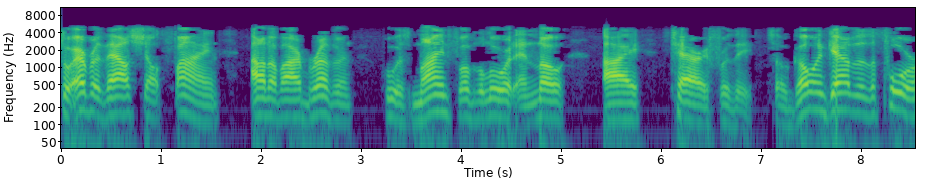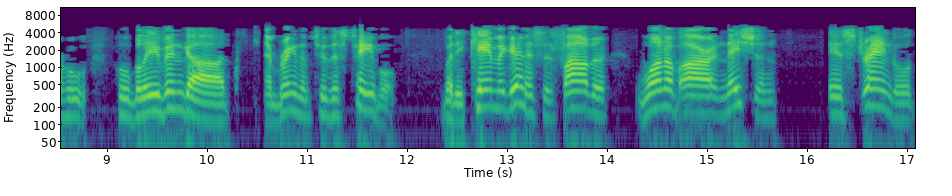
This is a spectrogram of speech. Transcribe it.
soever thou shalt find out of our brethren, who is mindful of the Lord, and lo, I tarry for thee. So go and gather the poor who, who believe in God, and bring them to this table. But he came again and said, Father, one of our nation is strangled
